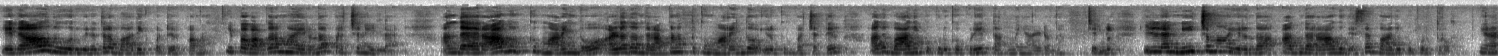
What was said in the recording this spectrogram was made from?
ஏதாவது ஒரு விதத்தில் பாதிக்கப்பட்டு இருப்பாங்க இப்போ வக்கரமாக இருந்தால் பிரச்சனை இல்லை. அந்த ராகுக்கு மறைந்தோ அல்லது அந்த லக்னத்துக்கு மறைந்தோ இருக்கும் பட்சத்தில் அது பாதிப்பு கொடுக்கக்கூடிய தன்மை ஆயிடுங்க சரிங்களா? இல்லை நீச்சமாக இருந்தால் அந்த ராகு திசை பாதிப்பு கொடுத்துரும். ஏன்னா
